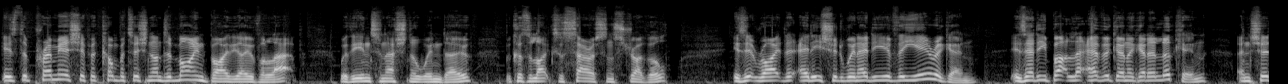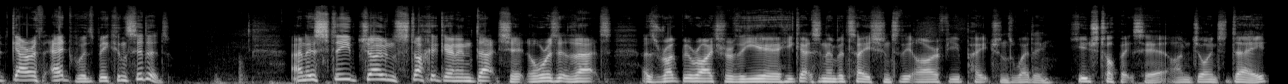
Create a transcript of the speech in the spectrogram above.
Is the Premiership a competition undermined by the overlap with the international window because the likes of Saracens struggle? Is it right that Eddie should win Eddie of the Year again? Is Eddie Butler ever going to get a look in? And should Gareth Edwards be considered? And is Steve Jones stuck again in Datchet, or is it that, as Rugby Writer of the Year, he gets an invitation to the RFU patron's wedding? Huge topics here. I'm joined today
